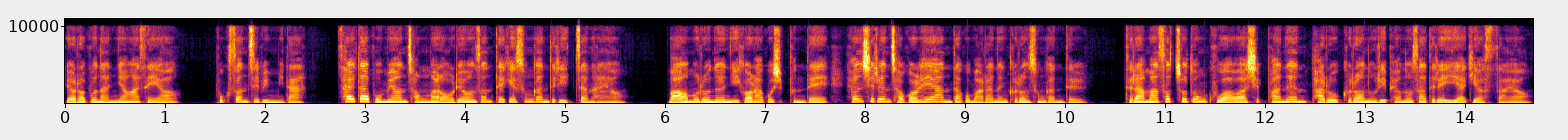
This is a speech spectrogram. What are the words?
여러분 안녕하세요. 복선집입니다. 살다 보면 정말 어려운 선택의 순간들이 있잖아요. 마음으로는 이걸 하고 싶은데 현실은 저걸 해야 한다고 말하는 그런 순간들. 드라마 서초동 9화와 10화는 바로 그런 우리 변호사들의 이야기였어요.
